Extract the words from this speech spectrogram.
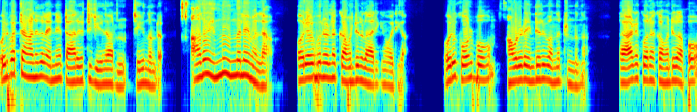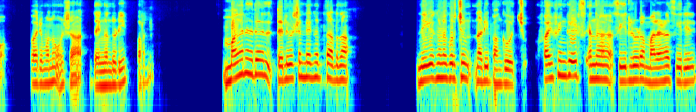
ഒരുപറ്റ ആളുകൾ എന്നെ ടാർഗറ്റ് ചെയ്യാറ് ചെയ്യുന്നുണ്ട്. അത് ഇന്നും ഇന്നലെയുമല്ല. ഒരേപോലെയുള്ള കമന്റുകളായിരിക്കും വരിക. ഒരു കോൾ പോകും അവളുടെ ഇന്റർവ്യൂ വന്നിട്ടുണ്ടെന്ന്. താഴെ കുറേ കമന്റുകൾ അപ്പോൾ വരുമെന്ന് ഉഷ തെങ്ങന്തുടി പറഞ്ഞു. മകനെതിരെ ടെലിവിഷൻ രംഗത്ത് നടന്ന നീക്കങ്ങളെക്കുറിച്ചും നടി പങ്കുവച്ചു. ഫൈവ് ഫിംഗേഴ്സ് എന്ന സീരിയലിലൂടെ മലയാള സീരിയൽ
